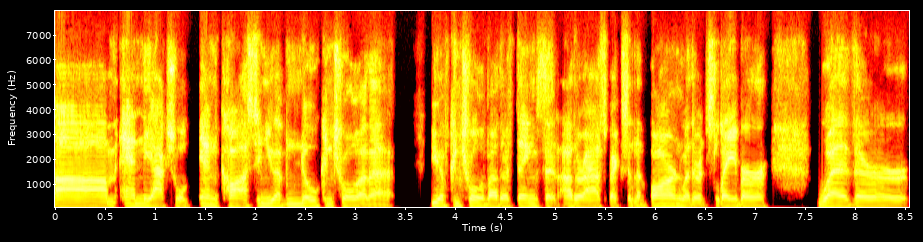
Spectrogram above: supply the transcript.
um, and the actual end cost, and you have no control of that. You have control of other things that other aspects in the barn, whether it's labor, whether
